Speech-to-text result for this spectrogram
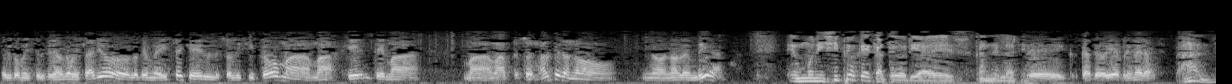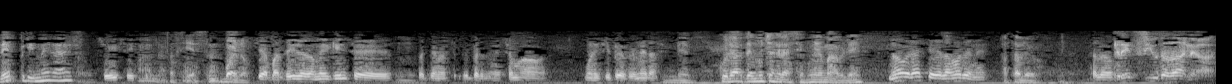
el, el señor comisario lo que me dice es que él solicitó más, más gente, más más, personal, pero no, no, no lo envían. ¿En municipio qué categoría es, Candelaria? Eh, categoría de primeras. Ah, ¿de primeras? Sí, sí. Ah, así es. Bueno. Sí, a partir de 2015 mm. pertenecemos a municipio de primeras. Bien. Curarte, muchas gracias, muy amable. ¿eh? No, gracias de las órdenes. Hasta luego. Hasta luego. Red Ciudadana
